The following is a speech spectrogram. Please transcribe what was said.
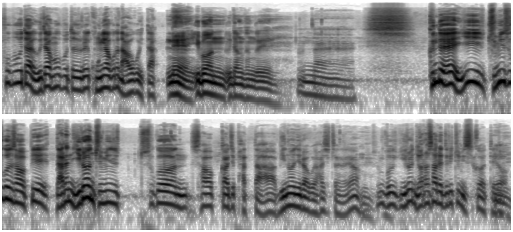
후보자 의장 후보들의 공약으로 나오고 있다. 네 이번 의장 선거에 네. 근데 이 주민수건 사업비 나는 이런 주민수건 사업까지 봤다 민원이라고 하셨잖아요. 좀뭐 이런 여러 사례들이 좀 있을 것 같아요. 네.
